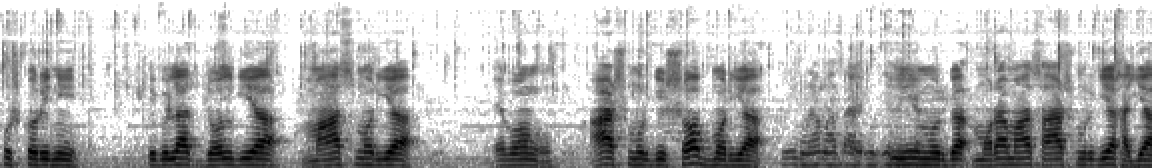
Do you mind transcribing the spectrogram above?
পুষ্করিণী এগুলা জল গিয়া মাছ মরিয়া এবং আঁশ মুরগি সব মরিয়া। ই মুরগা মরা মাছ হাঁস মুরগিয়া খাইয়া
